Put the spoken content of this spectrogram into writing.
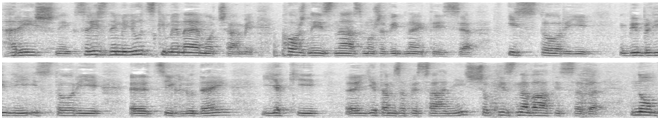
грішних з різними людськими немочами. Кожен із нас може віднайтися в історії, біблійній історії е, цих людей, які є там записані, щоб пізнавати себе. Но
